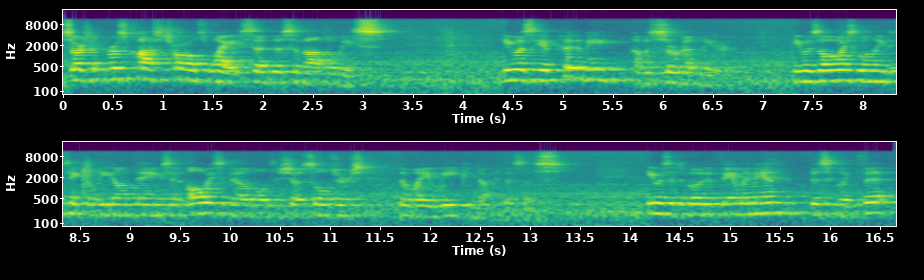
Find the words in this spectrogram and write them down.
Sergeant First Class Charles White said this about Luis. He was the epitome of a servant leader. He was always willing to take the lead on things and always available to show soldiers the way we conduct business. He was a devoted family man, physically fit,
